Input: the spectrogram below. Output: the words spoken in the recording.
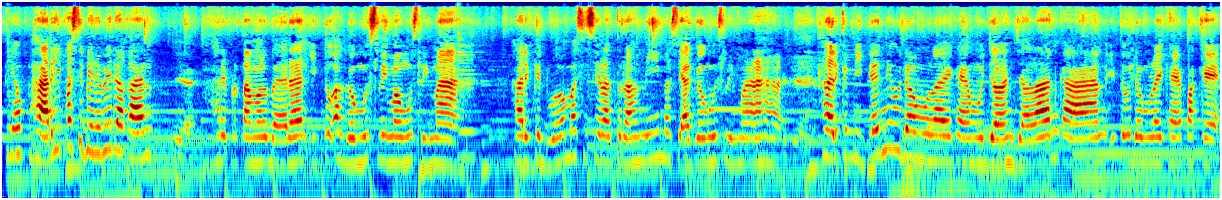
tiap hari pasti beda-beda kan? Iya. hari pertama lebaran itu agak muslimah muslimah hari kedua masih silaturahmi masih agak muslimah. Hari ketiga nih udah mulai kayak mau jalan-jalan kan? Itu udah mulai kayak pakai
